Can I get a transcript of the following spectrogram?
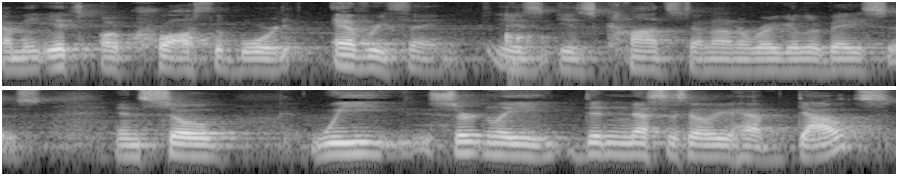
I mean, it's across the board. Everything is, is constant on a regular basis. And so we certainly didn't necessarily have doubts,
